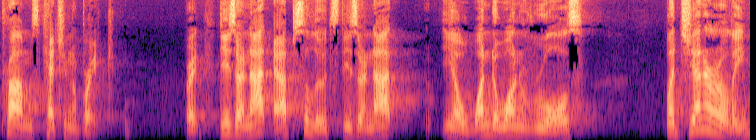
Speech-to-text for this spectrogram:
problems catching a break. Right? These are not absolutes, these are not, you know, one-to-one rules, but generally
